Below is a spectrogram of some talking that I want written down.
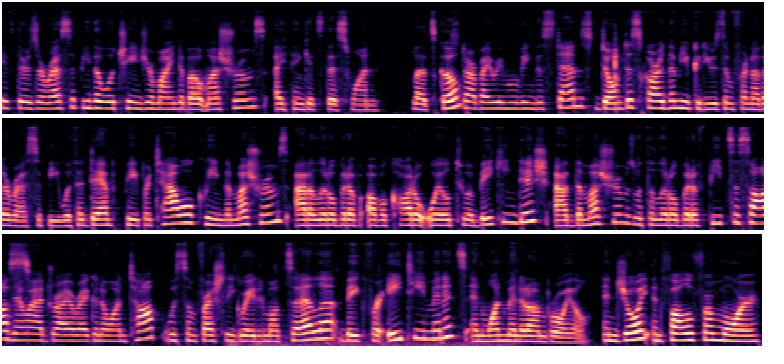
If there's a recipe that will change your mind about mushrooms, I think it's this one. Let's go. Start by removing the stems. Don't discard them. You could use them for another recipe. With a damp paper towel, clean the mushrooms. Add a little bit of avocado oil to a baking dish. Add the mushrooms with a little bit of pizza sauce. Now add dry oregano on top with some freshly grated mozzarella. Bake for 18 minutes and 1 minute on broil. Enjoy and follow for more.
